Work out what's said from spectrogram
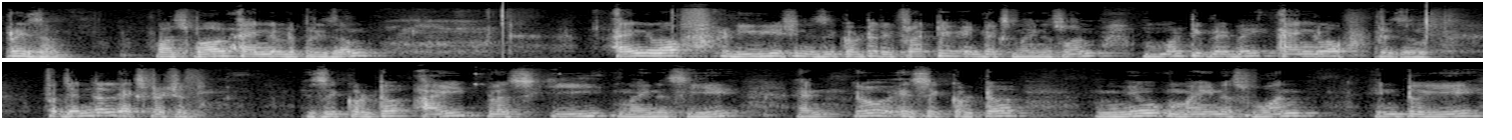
prism. For small angled prism, angle of deviation is equal to refractive index minus 1 multiplied by angle of prism. For general expression is equal to I plus E minus A and rho is equal to mu minus 1 into A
